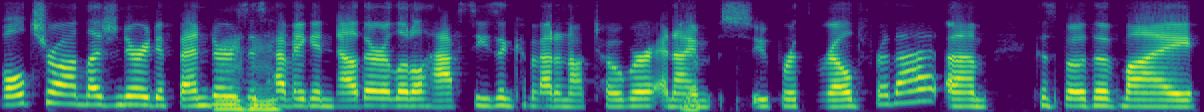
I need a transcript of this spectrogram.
Voltron Legendary Defenders is Mhm. having another little half season come out in October, and Yep. I'm super thrilled for that. Um, because both of my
